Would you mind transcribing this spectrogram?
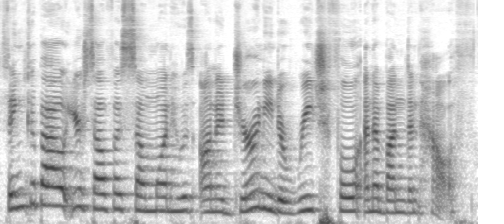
Think about yourself as someone who is on a journey to reach full and abundant health.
